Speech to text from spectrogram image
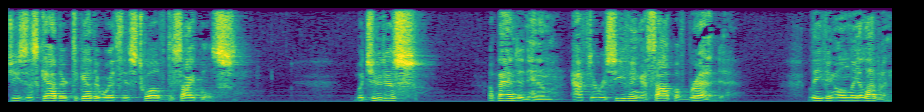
Jesus gathered together with his 12 disciples. But Judas abandoned him after receiving a sop of bread, leaving only 11.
